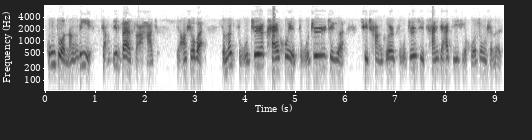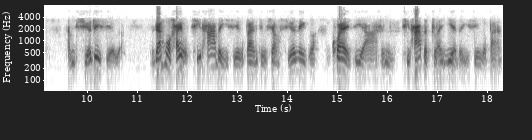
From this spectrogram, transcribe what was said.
工作能力，想尽办法哈。比方说吧，怎么组织开会，组织这个去唱歌，组织去参加集体活动什么，他们学这些个。然后还有其他的一些个班，就像学那个会计啊，什么其他的专业的一些个班。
